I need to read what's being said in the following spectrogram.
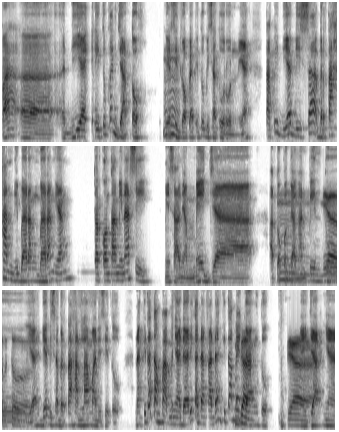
Apa uh, dia itu kan jatuh ya hmm. si droplet itu bisa turun ya tapi dia bisa bertahan di barang-barang yang terkontaminasi, misalnya meja atau hmm, pegangan pintu, ya, betul. ya dia bisa bertahan lama di situ. Nah kita tanpa menyadari kadang-kadang kita megang, megang tuh ya. mejanya,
